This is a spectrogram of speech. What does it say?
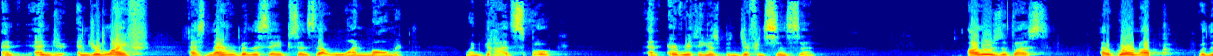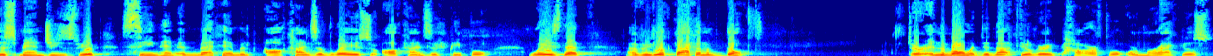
And, and, and your life has never been the same since that one moment when God spoke, and everything has been different since then. Others of us have grown up with this man Jesus. We have seen him and met him in all kinds of ways, through all kinds of people, ways that, as we look back on them, don't, or in the moment, did not feel very powerful or miraculous.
